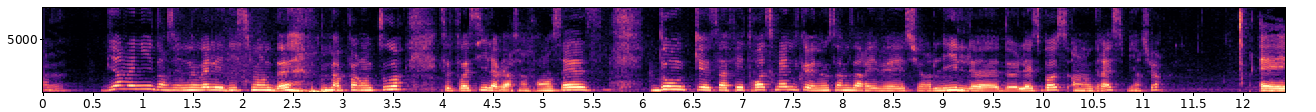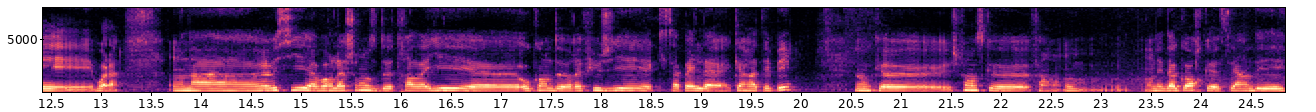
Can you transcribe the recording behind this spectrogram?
Bonjour. Bienvenue dans une nouvelle édition de Ma Parent Tour, cette fois-ci la version française. Donc ça fait trois semaines que nous sommes arrivés sur l'île de Lesbos en Grèce, bien sûr. Et voilà, on a réussi à avoir la chance de travailler euh, au camp de réfugiés qui s'appelle Karatepe. Donc euh, je pense que, enfin, on, on est d'accord que c'est un des,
